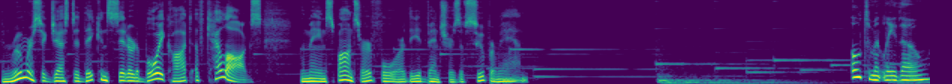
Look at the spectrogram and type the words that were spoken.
and rumors suggested they considered a boycott of Kellogg's, the main sponsor for The Adventures of Superman. Ultimately, though,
